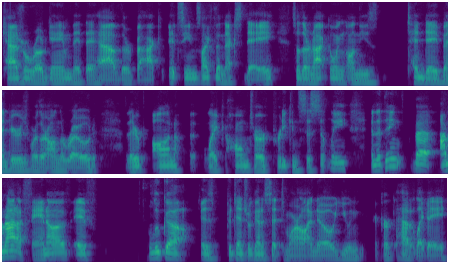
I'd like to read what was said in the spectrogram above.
casual road game that they have, they're back. It seems like the next day, so they're not going on these ten day benders where they're on the road. They're on like home turf pretty consistently. And the thing that I'm not a fan of, if Luka is potentially going to sit tomorrow, I know you and Kirk had like a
